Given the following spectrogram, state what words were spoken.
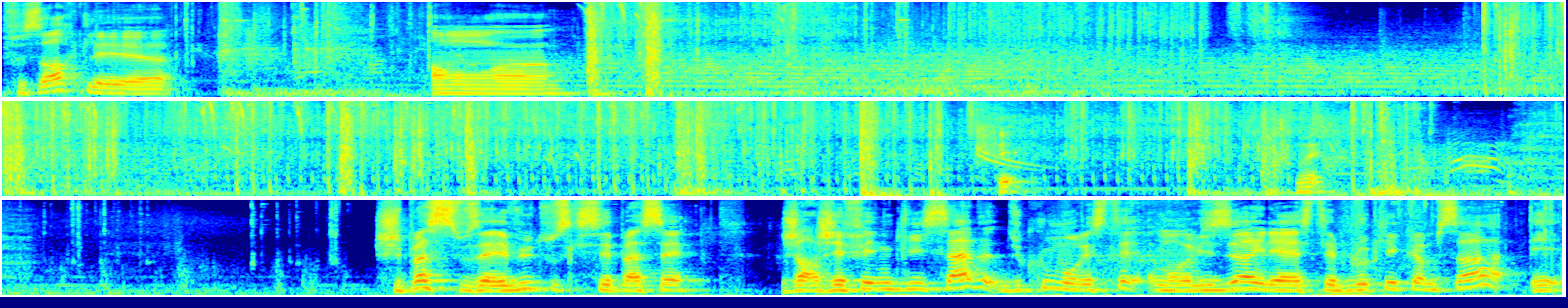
Faut savoir que les... Euh, en... Euh, Je sais pas si vous avez vu tout ce qui s'est passé. Genre j'ai fait une glissade, du coup mon, resté, mon viseur il est resté bloqué comme ça, et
